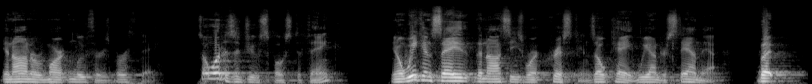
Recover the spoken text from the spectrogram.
in honor of Martin Luther's birthday. So what is a Jew supposed to think? You know, we can say the Nazis weren't Christians. Okay, we understand that. But,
